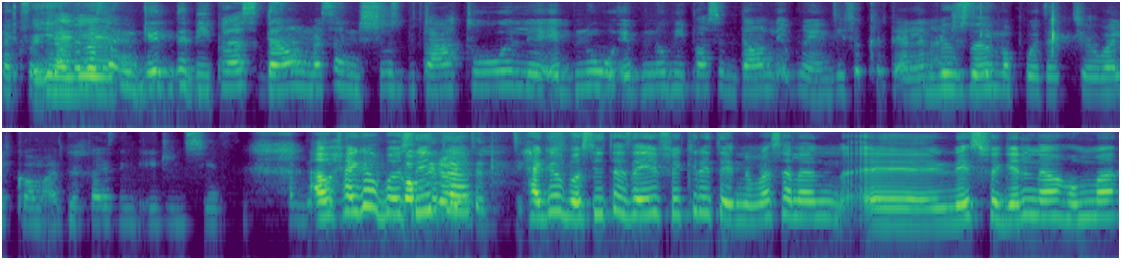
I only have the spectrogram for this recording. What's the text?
like for example يعني مثلا جد بي pass down مثلا ال shoes بتاعته لابنه وابنه بي pass down لابنه. يعني دي فكرة إعلان I just came up with it. You're welcome. Advertising agency. أو حاجة بسيطة حاجة بسيطة زي فكرة إن مثلا آه، ناس في جيلنا هم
